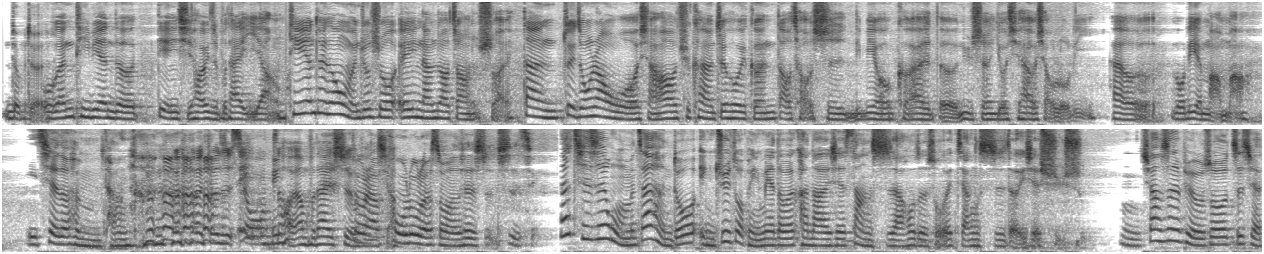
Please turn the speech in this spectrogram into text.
嗯、对不对？我跟 T 编的电影喜好一直不太一样。T 编推跟我们就说：“哎，男主角长得很帅。”但最终让我想要去看的最后一根稻草是里面有可爱的女生，尤其还有小萝莉，还有萝莉的妈妈。一切都很母汤，就是 哎，这好像不太适合。突然暴露了什么事事情？那其实我们在很多影剧作品里面都会看到一些丧尸啊，或者所谓僵尸的一些叙述。嗯，像是比如说之前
